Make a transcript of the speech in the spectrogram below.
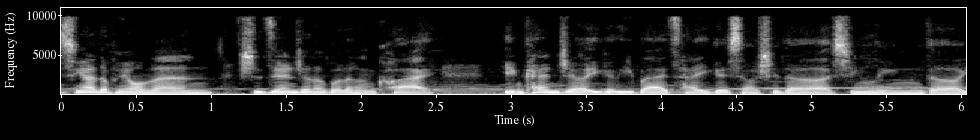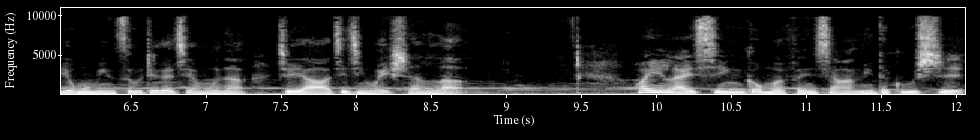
亲爱的朋友们，时间真的过得很快，眼看着一个礼拜才一个小时的心灵的游牧民族这个节目呢，就要接近尾声了。欢迎来信跟我们分享您的故事，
